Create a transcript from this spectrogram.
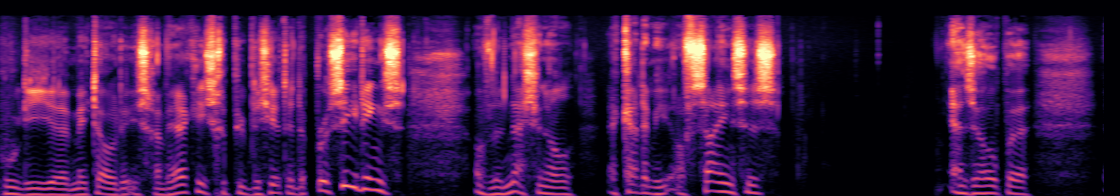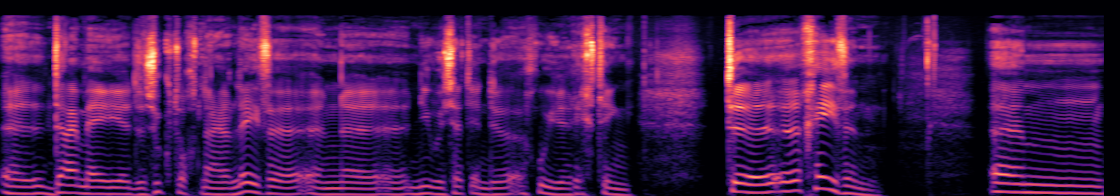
hoe die methode is gaan werken. Die is gepubliceerd in de Proceedings of the National Academy of Sciences. En ze hopen eh, daarmee de zoektocht naar leven een eh, nieuwe zet in de goede richting te eh, geven. Ehm 90%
